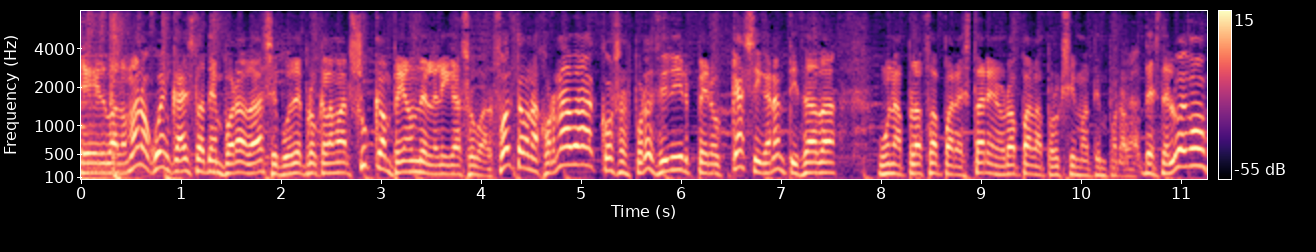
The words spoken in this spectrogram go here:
El balomano Cuenca esta temporada se puede proclamar subcampeón de la Liga Sobal. Falta una jornada, cosas por decidir, pero casi garantizada una plaza para estar en Europa la próxima temporada. Desde luego,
